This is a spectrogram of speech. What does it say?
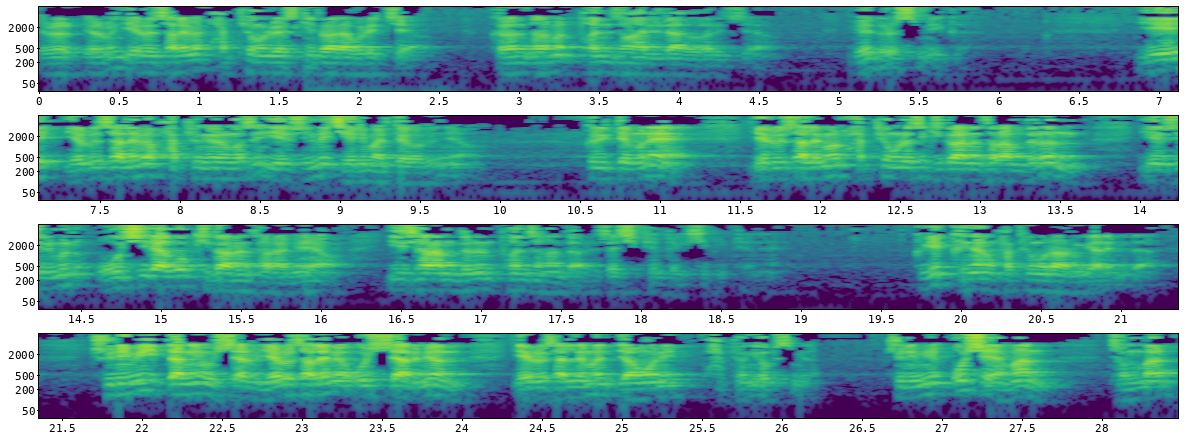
여러분, 예루살렘의 화평을 위해서 기도하라고 그랬죠. 그런 사람은 번성하리라고 그랬죠. 왜 그렇습니까? 예, 예루살렘의 화평이 오는 것은 예수님이 재림할 때거든요. 그렇기 때문에 예루살렘을 화평을 해서 기도하는 사람들은 예수님은 오시라고 기도하는 사람이에요. 이 사람들은 번성한다 그랬죠. 10편 112편에. 그게 그냥 화평을 하는 게 아닙니다. 주님이 이 땅에 오시지 않으면 예루살렘에 오시지 않으면 예루살렘은 영원히 화평이 없습니다. 주님이 오셔야만 정말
